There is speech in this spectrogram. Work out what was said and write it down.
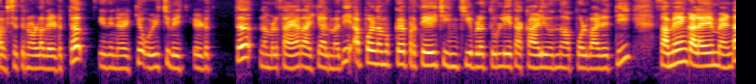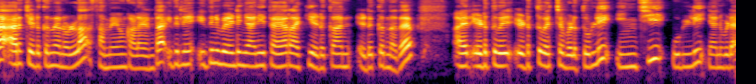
ആവശ്യത്തിനുള്ളതെടുത്ത് ഇതിനൊക്കെ ഒഴിച്ച് വെ എടുത്ത് എടുത്ത് നമ്മൾ തയ്യാറാക്കിയാൽ മതി. അപ്പോൾ നമുക്ക് പ്രത്യേകിച്ച് ഇഞ്ചി വെളുത്തുള്ളി തക്കാളി ഒന്നും അപ്പോൾ വഴറ്റി സമയം കളയാൻ വേണ്ട. അരച്ചെടുക്കുന്നതിനുള്ള സമയവും കളയണ്ട. ഇതിന് ഇതിനു വേണ്ടി ഞാൻ ഈ തയ്യാറാക്കി എടുക്കാൻ എടുക്കുന്നത്. എടുത്ത് എടുത്തു വെച്ച വെളുത്തുള്ളി ഇഞ്ചി ഉള്ളി ഞാനിവിടെ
